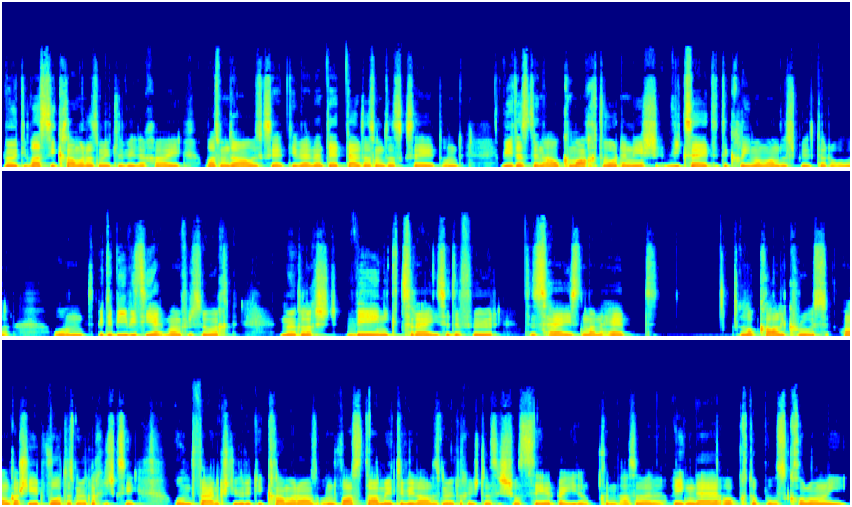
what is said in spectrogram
Weil was die Kameras mittlerweile können, was man da alles sieht, in welchen Detail, dass man das sieht und wie das dann auch gemacht worden ist. Wie gesagt, der Klimawandel spielt eine Rolle. Und bei der BBC hat man versucht, möglichst wenig zu reisen dafür. Das heißt, man hat lokale Crews engagiert, wo das möglich ist und ferngesteuerte Kameras und was da mittlerweile alles möglich ist, das ist schon sehr beeindruckend. Also eine, irgendeine Oktopuskolonie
